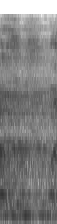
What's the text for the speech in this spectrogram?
love,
